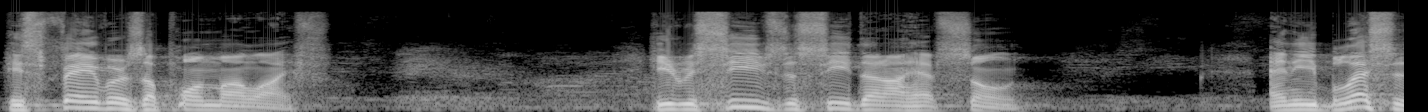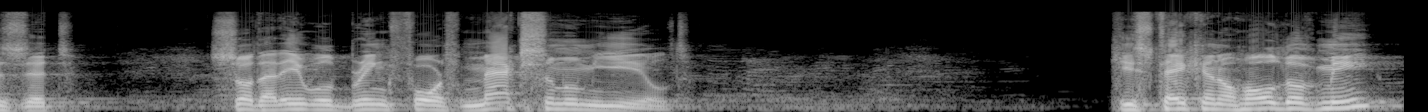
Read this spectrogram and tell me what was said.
His favors upon my life. He receives the seed that I have sown and He blesses it so that it will bring forth maximum yield. He's taken a hold of me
